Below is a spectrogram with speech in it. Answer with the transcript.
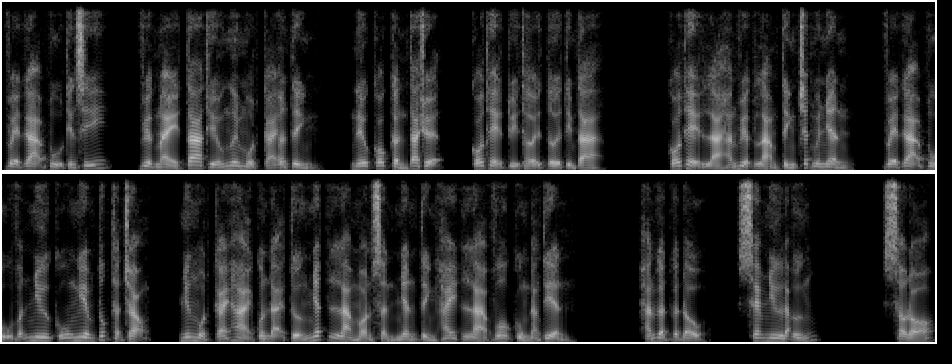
vệ gạ tủ tiến sĩ, việc này ta thiếu ngươi một cái ân tình, nếu có cần ta chuyện, có thể tùy thời tới tìm ta. Có thể là hắn việc làm tính chất nguyên nhân, vệ gạ tủ vẫn như cũ nghiêm túc thận trọng, nhưng một cái hải quân đại tướng nhất là mòn sần nhân tình hay là vô cùng đáng tiền. Hắn gật gật đầu, xem như đáp ứng. Sau đó,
